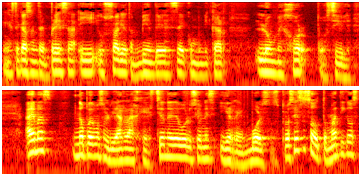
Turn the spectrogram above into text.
en este caso entre empresa y usuario también debes de comunicar lo mejor posible. Además, no podemos olvidar la gestión de devoluciones y reembolsos, procesos automáticos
